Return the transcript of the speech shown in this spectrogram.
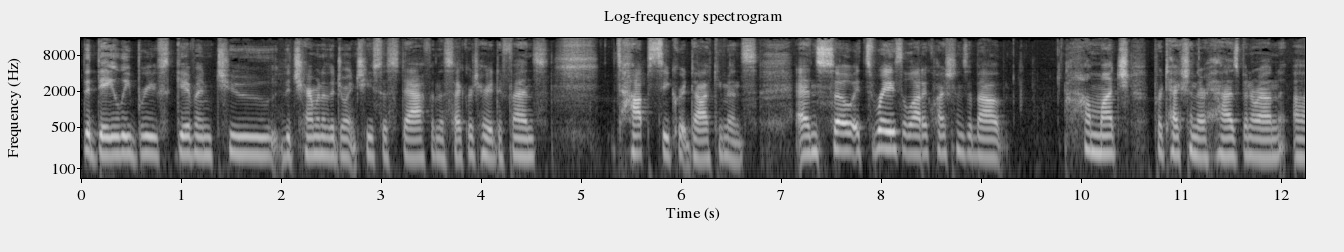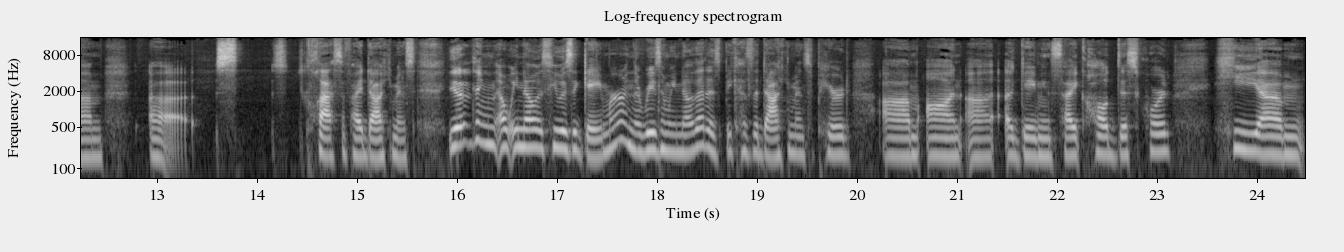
the daily briefs given to the chairman of the Joint Chiefs of Staff and the Secretary of Defense, top secret documents. And so it's raised a lot of questions about how much protection there has been around um, uh, classified documents. The other thing that we know is he was a gamer, and the reason we know that is because the documents appeared um, on uh, a gaming site called Discord. He um,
